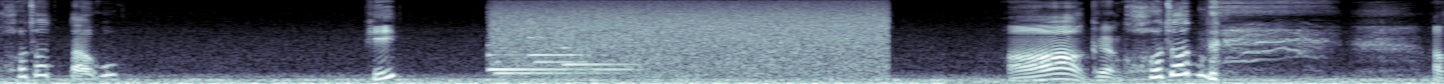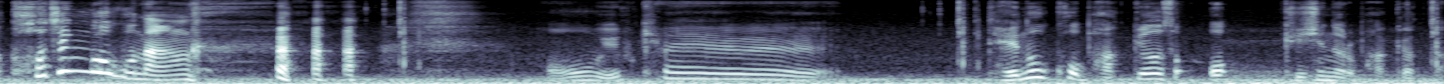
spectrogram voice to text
커졌다고? 빛? 아 그냥 커졌네 아 커진 거구나 어 이렇게 대놓고 바뀌어서 어? 귀신으로 바뀌었다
